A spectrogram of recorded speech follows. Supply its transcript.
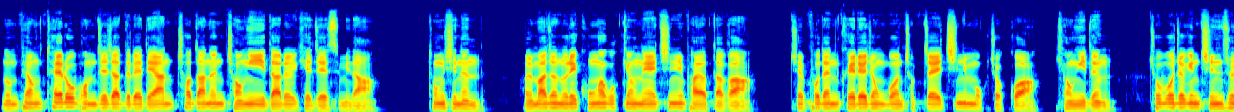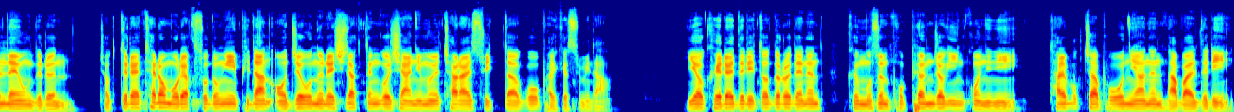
논평 테러 범죄자들에 대한 처단은 정의이다를 게재했습니다. 통신은 얼마 전 우리 공화국 경내에 침입하였다가 체포된 괴뢰정보원 첩자의 침입 목적과 경위 등 초보적인 진술 내용들은 적들의 테러 모략 소동이 비단 어제 오늘에 시작된 것이 아님을 잘 알 수 있다고 밝혔습니다. 이어 괴뢰들이 떠들어대는 그 무슨 보편적 인권이니 탈북자 보호니 하는 나발들이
